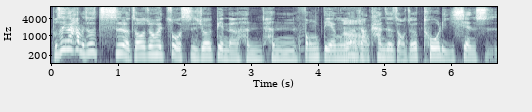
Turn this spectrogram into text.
不是因为他们就是吃了之后就会做事，就会变得很很疯癫。我就很喜欢看这种，就是脱离现实。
